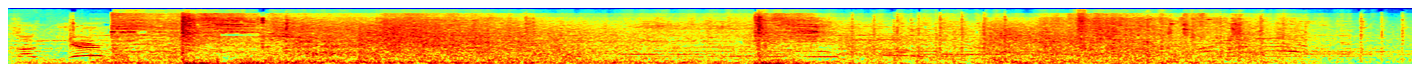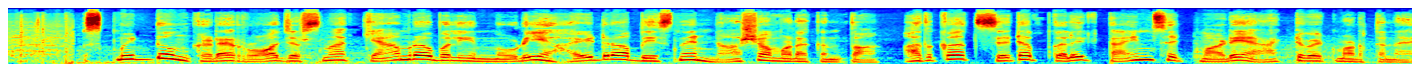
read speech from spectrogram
German. ಸ್ಮಿಡ್ ಒಂದ್ ಕಡೆ ರಾಜರ್ಸ್ನ ಕ್ಯಾಮ್ರಾ ಬಲಿ ನೋಡಿ ಹೈಡ್ರಾ ಬೇಸ್ ನೇ ನಾಶ ಮಾಡಕಂತ ಅದಕ್ಕ ಸೆಟಪ್ ಕಲಿಗೆ ಟೈಮ್ ಸೆಟ್ ಮಾಡಿ ಆಕ್ಟಿವೇಟ್ ಮಾಡ್ತಾನೆ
